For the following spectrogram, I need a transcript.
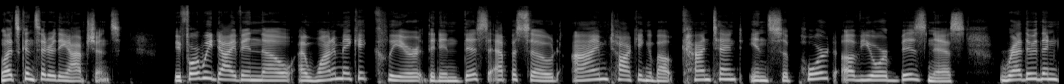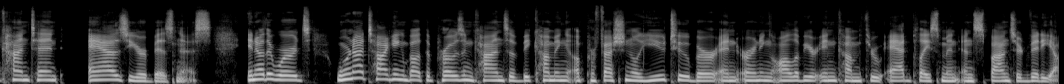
Let's consider the options. Before we dive in, though, I want to make it clear that in this episode, I'm talking about content in support of your business rather than content as your business. In other words, we're not talking about the pros and cons of becoming a professional YouTuber and earning all of your income through ad placement and sponsored video.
